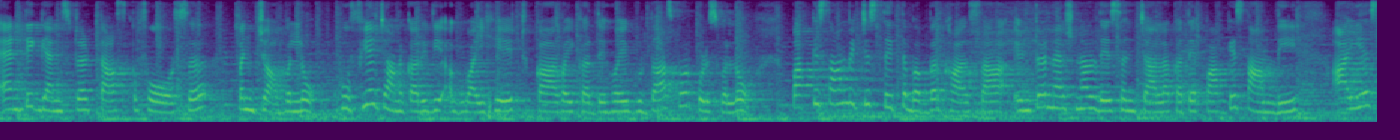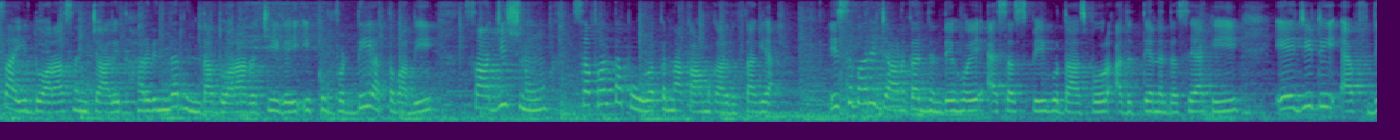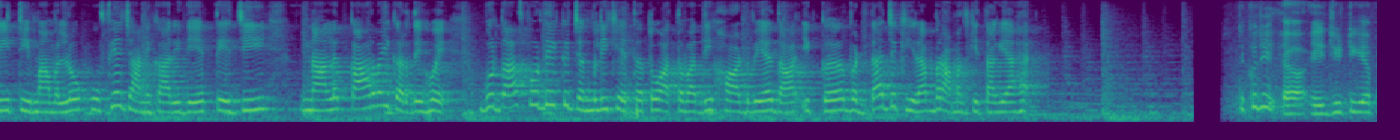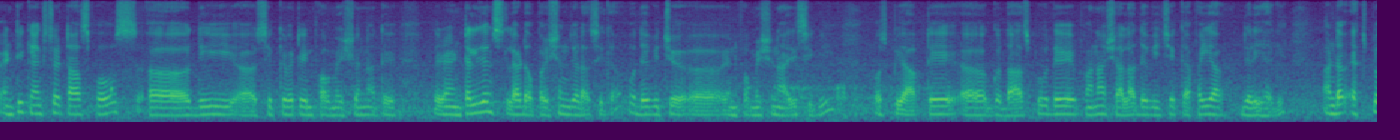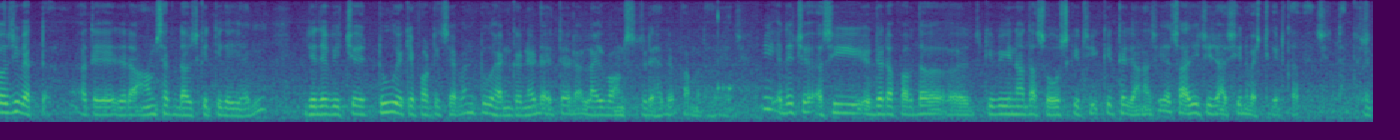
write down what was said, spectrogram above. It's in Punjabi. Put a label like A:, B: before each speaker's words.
A: Anti gangster task force Punjab ਵੱਲੋਂ ਖੁਫੀਆ ਜਾਣਕਾਰੀ ਦੀ ਅਗਵਾਈ ਹੇਠ ਕਾਰਵਾਈ ਕਰਦੇ ਹੋਏ ਗੁਰਦਾਸਪੁਰ ਪੁਲਿਸ ਵੱਲੋਂ ਪਾਕਿਸਤਾਨ ਵਿੱਚ ਸਥਿਤ ਬੱਬਰ ਖਾਲਸਾ ਇੰਟਰਨੈਸ਼ਨਲ ਦੇ ਸੰਚਾਲਕ ਅਤੇ ਪਾਕਿਸਤਾਨ ਦੀ ਆਈਐਸਆਈ ਦੁਆਰਾ ਸੰਚਾਲਿਤ ਹਰਵਿੰਦਰ ਰਿੰਦਾ ਦੁਆਰਾ ਰਚੀ ਗਈ ਇੱਕ ਵੱਡੀ ਅੱਤਵਾਦੀ ਸਾਜ਼ਿਸ਼ ਨੂੰ ਸਫਲਤਾਪੂਰਵਕ ਨਾਕਾਮ ਕਰ ਦਿੱਤਾ ਗਿਆ। ਇਸ ਬਾਰੇ ਜਾਣਕਾਰੀ ਦਿੰਦੇ ਹੋਏ ਐਸਐਸਪੀ ਗੁਰਦਾਸਪੁਰ ਅਦਿੱਤਿਆ ਨੇ ਦੱਸਿਆ ਕਿ ਏਜੀਟੀਐਫ ਦੀ ਟੀਮਾਂ ਵੱਲੋਂ ਖੁਫੀਆ ਜਾਣਕਾਰੀ ਦੇ ਤੇਜ਼ੀ ਨਾਲ ਕਾਰਵਾਈ ਕਰਦੇ ਹੋਏ ਗੁਰਦਾਸਪੁਰ ਦੇ ਇੱਕ ਜੰਗਲੀ ਖੇਤਰ ਤੋਂ ਅੱਤਵਾਦੀ ਹਾਰਡਵੇਅਰ ਦਾ ਇੱਕ ਵੱਡਾ ਜ਼ਖੀਰਾ ਬਰਾਮਦ ਕੀਤਾ ਗਿਆ ਹੈ।
B: ਦੇਖੋ ਜੀ AGTF anti gangster task force ਦੀ ਸਿਕਿਉਰਿਟੀ ਇਨਫੋਰਮੇਸ਼ਨ ਅਤੇ ਜਿਹੜਾ ਇੰਟੈਲੀਜੈਂਸ ਲੈਡ ਆਪਰੇਸ਼ਨ ਜਿਹੜਾ ਸੀਗਾ, ਉਹਦੇ ਵਿੱਚ ਇਨਫੋਰਮੇਸ਼ਨ ਆਈ ਸੀਗੀ। ਉਸ ਪਿਆਪ ਤੇ ਗੁਰਦਾਸਪੁਰ ਦੇ ਪਾਨਾਸ਼ਾਲਾ ਦੇ ਵਿੱਚ ਇੱਕ ਐਫਆਈਆਰ ਜਿਹੜੀ ਹੈਗੀ ਅੰਡਰ ਐਕਸਪਲੋਸਿਵ ਐਕਟ ਅਤੇ ਜਿਹੜਾ ਆਰਮਸ ਐਕਟ ਦਰਜ ਕੀਤੀ ਗਈ ਹੈਗੀ, ਜਿਹਦੇ ਵਿੱਚ 2 AK47 2 ਹੈਂਡ ਗ੍ਰੇਨੇਡ ਅਤੇ ਲਾਈਵ ਆਉਂਸ ਜਿਹੜੇ ਹੈਗੇ ਬਰਾਮਦ ਹੋਏ ਹੈ ਜੀ। ਇਹਦੇ 'ਚ ਅਸੀਂ ਜਿਹੜਾ ਫਰਦਰ ਕਿ ਵੀ ਇਹਨਾਂ ਦਾ ਸੋਰਸ ਕਿੱਥੇ ਕਿੱਥੇ ਜਾਣਾ ਸੀ, ਇਹ ਸਾਰੀ ਚੀਜ਼ਾਂ ਅਸੀਂ ਇਨਵੈਸਟੀਗੇਟ ਕਰ ਰਹੇ ਸੀ ਥੈਂਕ ਯੂ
